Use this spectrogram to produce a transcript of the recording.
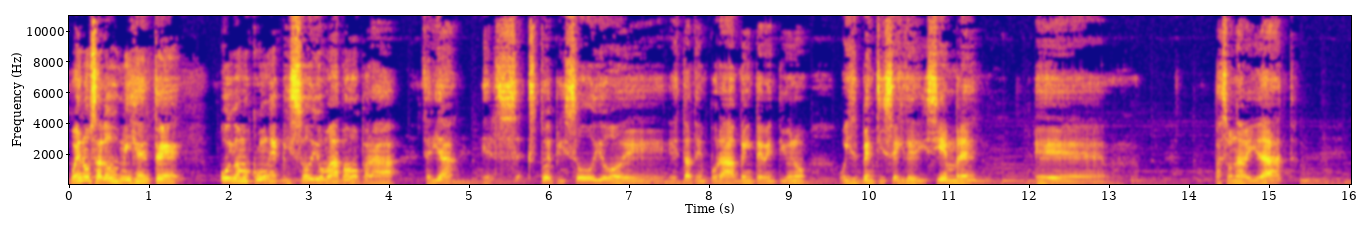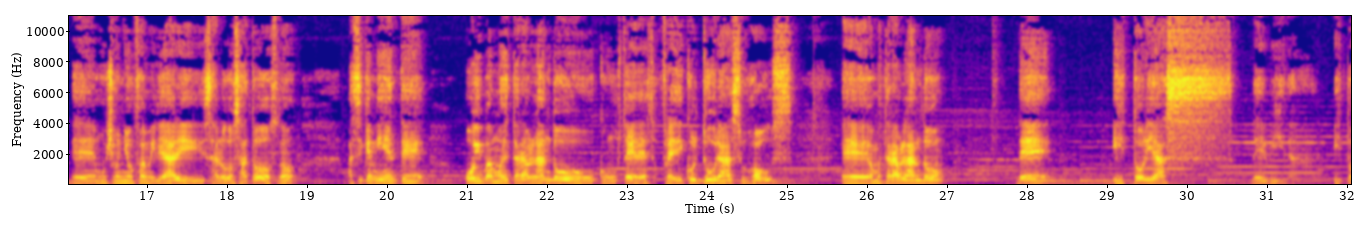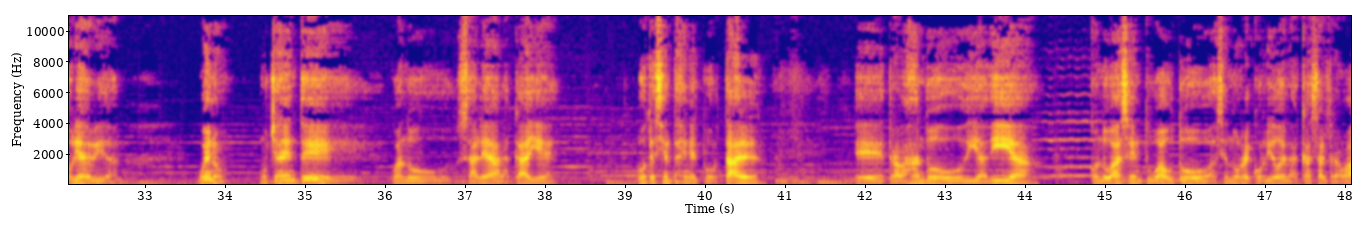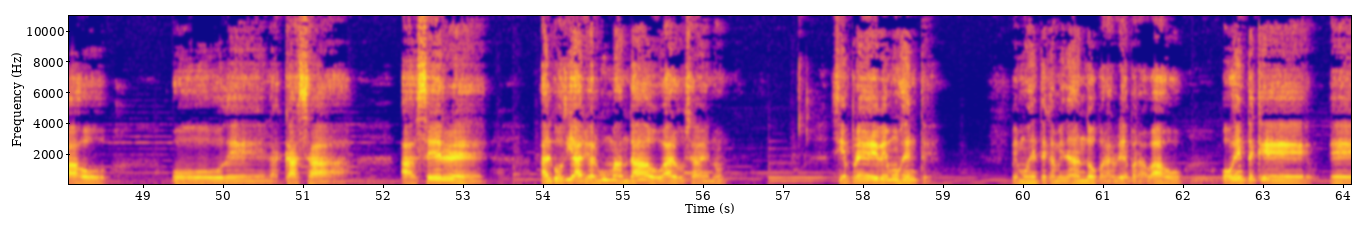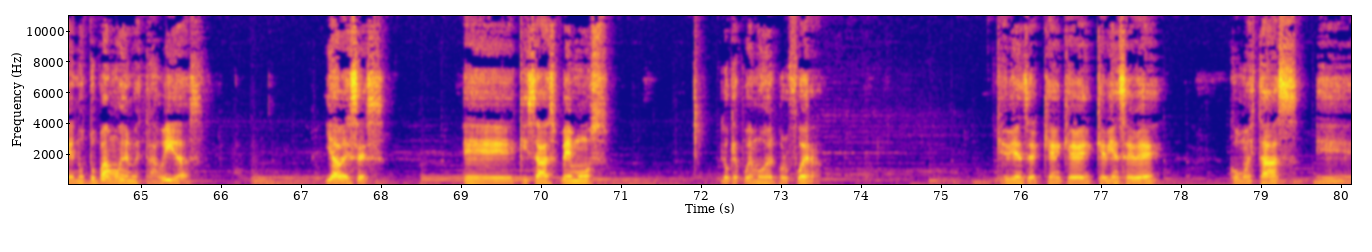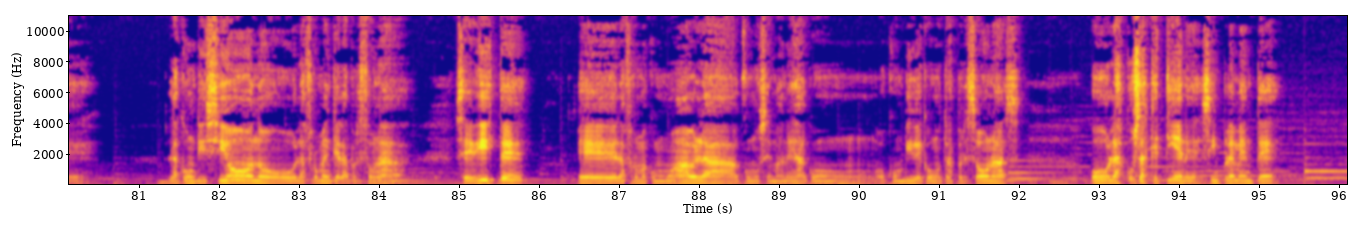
Bueno, saludos mi gente. Hoy vamos con un episodio más. Vamos para. Sería el sexto episodio de esta temporada 2021. Hoy es 26 de diciembre. Eh, pasó Navidad. Eh, mucha unión familiar y saludos a todos, ¿no? Así que mi gente, hoy vamos a estar hablando con ustedes. Freddy Cultura, su host. Eh, vamos a estar hablando de historias de vida. Historias de vida. Bueno, mucha gente cuando sale a la calle o te sientas en el portal, eh, trabajando día a día, cuando vas en tu auto haciendo un recorrido de la casa al trabajo o de la casa a hacer eh, algo diario, algún mandado o algo, ¿sabes? No? Siempre vemos gente. Vemos gente caminando para arriba para abajo. O gente que eh, nos topamos en nuestras vidas. Y a veces eh, quizás vemos lo que podemos ver por fuera. Qué bien se, bien se ve, cómo estás, eh, la condición o la forma en que la persona se viste, eh, la forma como habla, cómo se maneja con o convive con otras personas, o las cosas que tiene, simplemente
